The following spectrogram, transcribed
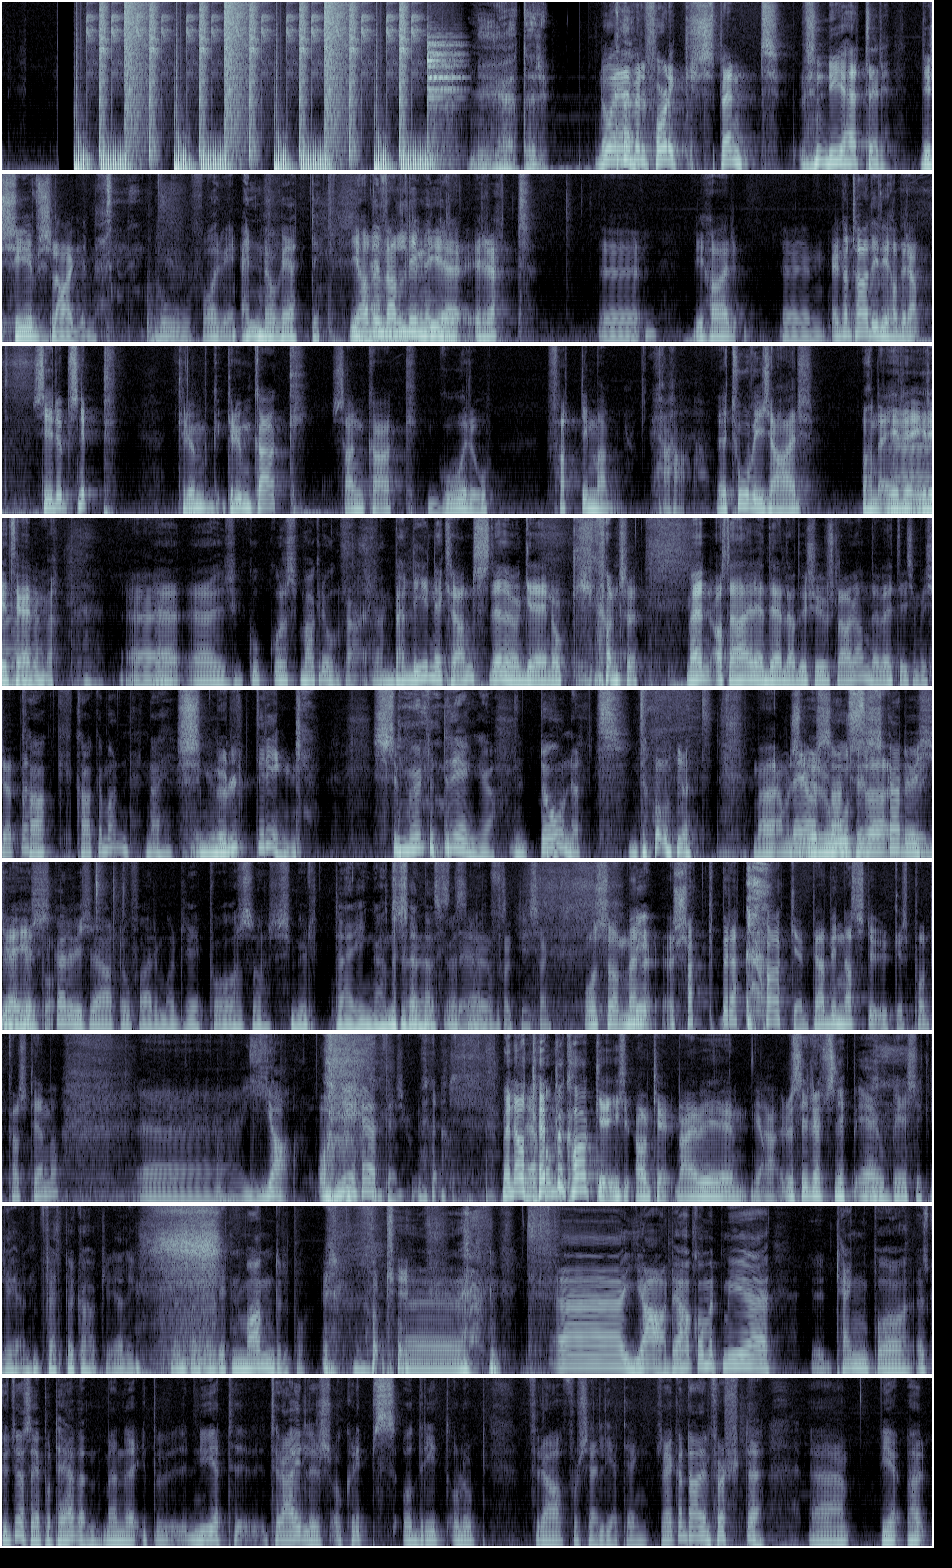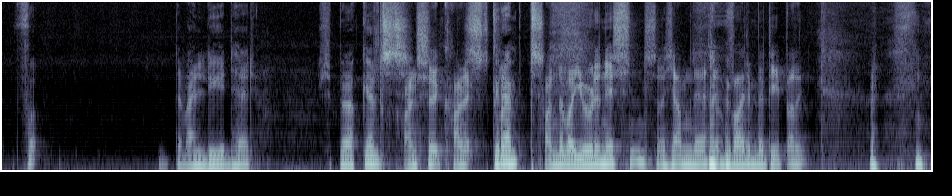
Nå er vel folk spent. Nyheter. De syv slagen. Nå får vi enda vite. Vi hadde Endelig, veldig mye rett. Uh, vi har uh, Jeg kan ta de vi hadde rett. Sirupsnipp, krum, krumkak, sandkak, goro, fattigmann. Ja. Det er to vi ikke har, og er irriterer meg. Eh, Kokosmakron. Berlinerkrans, det er jo grei nok, kanskje. Men at det her er en del av de sju slagene, det vet jeg ikke om jeg kjøper. Kak kakemann? Nei. Smultring. Smultring, ja. Donut. Med Ja, men det er jo sant. rosa Husker du ikke, husker du ikke at hun farmor drev på og så smulta ringene sine? Det er faktisk sant. Også, men sjakkbrettkake, det blir neste ukes podkast-tema. Eh, ja. Nyheter. Men at er pepperkake ikke OK, nei, vi ja. Ja, Sirupsnipp er jo basically en pepperkake, er det ikke? Men er en liten mandel på. ok. Uh, uh, ja, det har kommet mye ting tegn på Jeg skulle ikke si på TV-en, men uh, nye trailers og klips og drit og lort fra forskjellige ting. Så jeg kan ta den første. Eh, vi har Det var en lyd her. Spøkels. Kanskje kan, kan, Skrømt. kan det være julenissen som kommer ned den varme pipa di?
